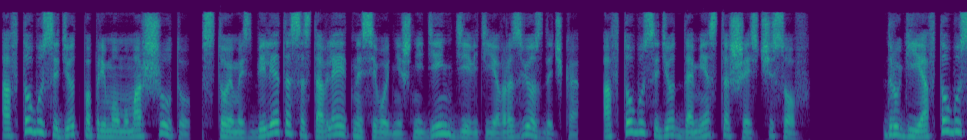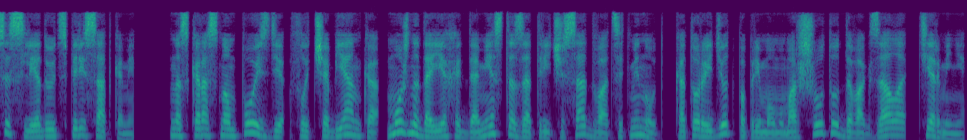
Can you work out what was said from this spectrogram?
Автобус идет по прямому маршруту, стоимость билета составляет на сегодняшний день 9 евро звездочка, автобус идет до места 6 часов. Другие автобусы следуют с пересадками. На скоростном поезде Флетчабьянка можно доехать до места за 3 часа 20 минут, который идет по прямому маршруту до вокзала Термини.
